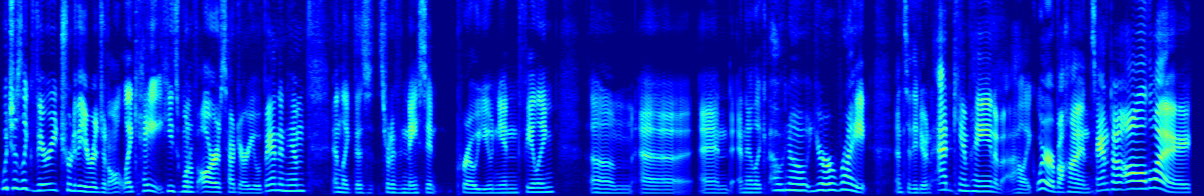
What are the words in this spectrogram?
which is like very true to the original. Like, "Hey, he's one of ours. How dare you abandon him?" And like this sort of nascent pro union feeling. Um uh and and they're like, "Oh no, you're right." And so they do an ad campaign about how like we're behind Santa all the way.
